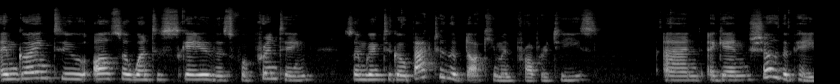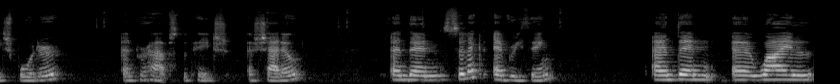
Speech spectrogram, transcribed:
I'm going to also want to scale this for printing, so I'm going to go back to the document properties and again show the page border and perhaps the page a shadow and then select everything and then uh, while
